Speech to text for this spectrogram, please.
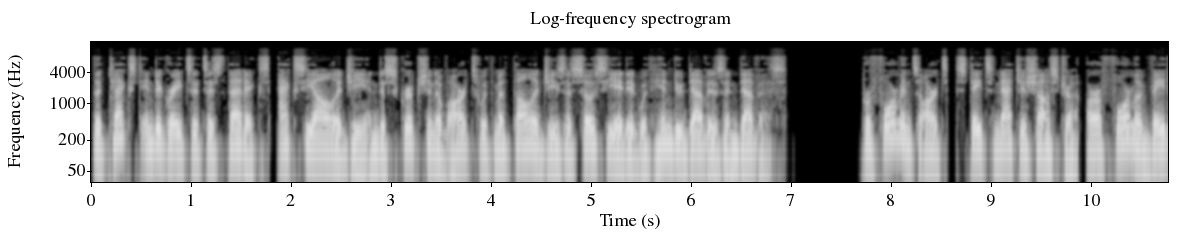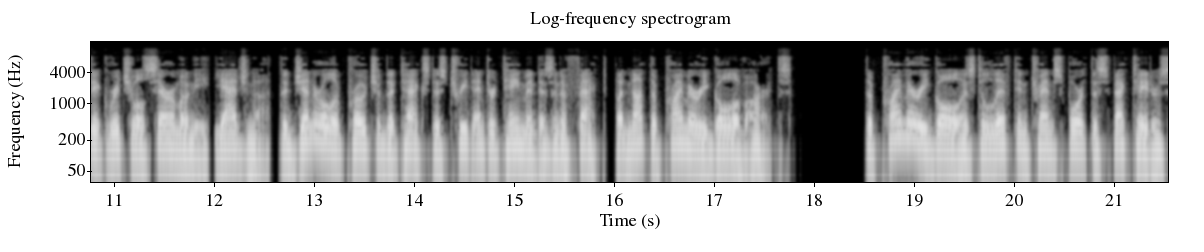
The text integrates its aesthetics, axiology and description of arts with mythologies associated with Hindu devas and devas. Performance arts, states Natyashastra, are a form of Vedic ritual ceremony yajna. .The general approach of the text is treat entertainment as an effect, but not the primary goal of arts. The primary goal is to lift and transport the spectators,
